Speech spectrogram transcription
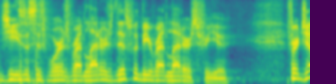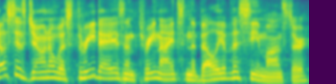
Jesus' words red letters, this would be red letters for you. For just as Jonah was three days and three nights in the belly of the sea monster,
